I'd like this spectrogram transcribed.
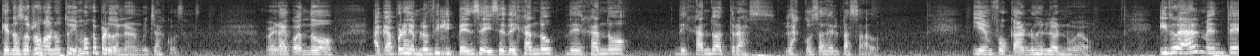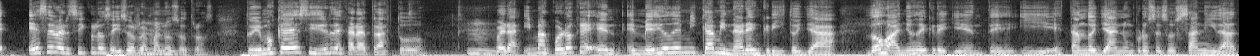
que nosotros dos nos tuvimos que perdonar muchas cosas, ¿verdad? Cuando acá, por ejemplo, en Filipenses dice, dejando, dejando, dejando atrás las cosas del pasado y enfocarnos en lo nuevo. Y realmente ese versículo se hizo rema a Mm. nosotros. Tuvimos que decidir dejar atrás todo. Mm. ¿verdad? Y me acuerdo que en, en medio de mi caminar en Cristo, ya dos años de creyente y estando ya en un proceso de sanidad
